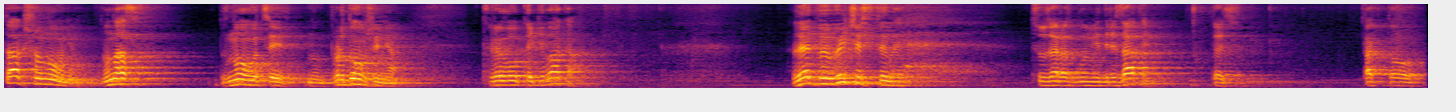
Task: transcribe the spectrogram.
Так, шановні, у нас знову це ну, продовження крило Каділака. Ледве вичистили. Цю зараз будемо відрізати. Тобто, так то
